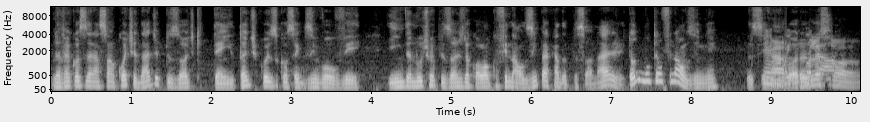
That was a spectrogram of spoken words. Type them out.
levar em consideração a quantidade de episódio que tem e o tanto de coisa que consegue desenvolver, e ainda no último episódio ainda coloca um finalzinho pra cada personagem, todo mundo tem um finalzinho, né? Assim, É agora. olha só,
